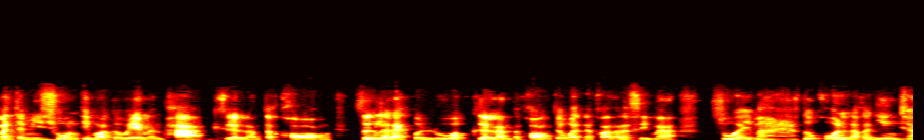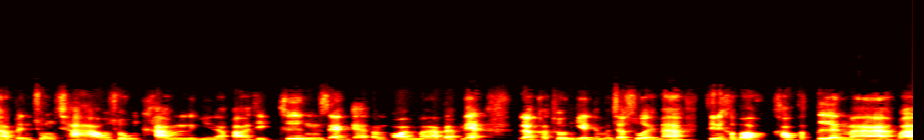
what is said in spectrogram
มันจะมีช่วงที่มอเตอร์เวย์มันผ่านเขื่อนลำตะคอง ซึ่งหลายๆคนรู้ว่าเขื่อนลำตะคองจังหวัดนครราชสีมาสวยมากทุกคนแล้วก็ยิ่งเช้าเป็นช่วงเช้าช่วงค่ำอย่างนี้นะพระอาทิตย์ขึ้นแสงแดดอ่อนๆมาแบบเนี้ยแล้วก็ช่วงเย็นเนี่ยมันจะสวยมาก ทีนี้เขาบอกเขาก็เตือนมาว่า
